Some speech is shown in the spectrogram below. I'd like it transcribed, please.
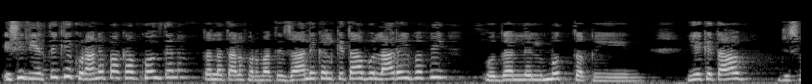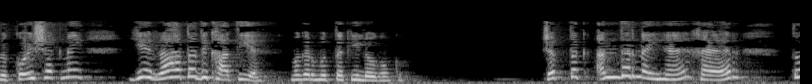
اسی لیے دیکھیے قرآن پاک آپ کھولتے نا، تو اللہ تعالیٰ فرماتے ذالک الکتاب لا رہی بفی ہدل للمتقین۔ یہ کتاب جس میں کوئی شک نہیں، یہ راہ تو دکھاتی ہے مگر متقی لوگوں کو۔ جب تک اندر نہیں ہے خیر، تو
